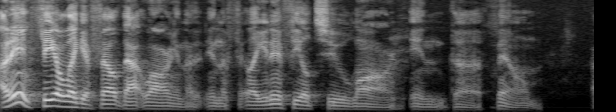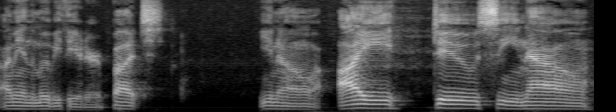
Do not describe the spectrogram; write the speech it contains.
I didn't feel like it felt that long in the in the like it didn't feel too long in the film. I mean, the movie theater, but you know, I do see now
